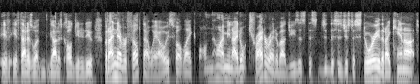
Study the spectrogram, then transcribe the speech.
if, if that is what God has called you to do. But I never felt that way. I always felt like, oh no, I mean, I don't try to write about Jesus. This this is just a story that I cannot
